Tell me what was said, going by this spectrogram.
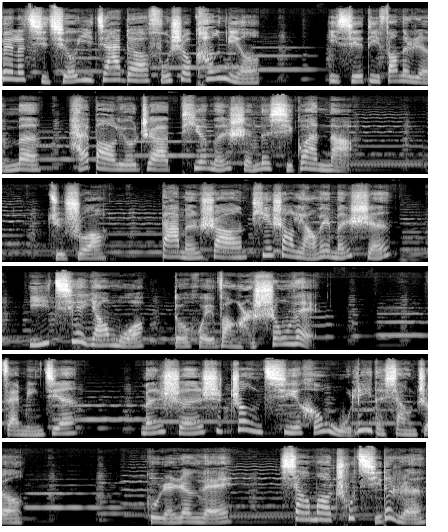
为了祈求一家的福寿康宁，一些地方的人们还保留着贴门神的习惯呢。据说，大门上贴上两位门神。一切妖魔都会望而生畏。在民间，门神是正气和武力的象征。古人认为，相貌出奇的人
